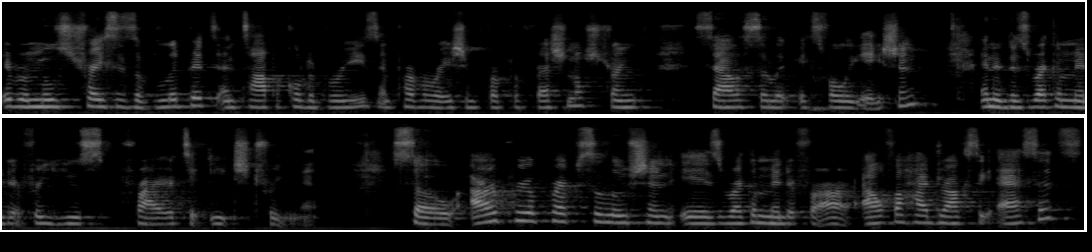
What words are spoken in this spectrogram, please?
It removes traces of lipids and topical debris in preparation for professional strength salicylic exfoliation, and it is recommended for use prior to each treatment. So our pre-prep solution is recommended for our alpha hydroxy acids.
